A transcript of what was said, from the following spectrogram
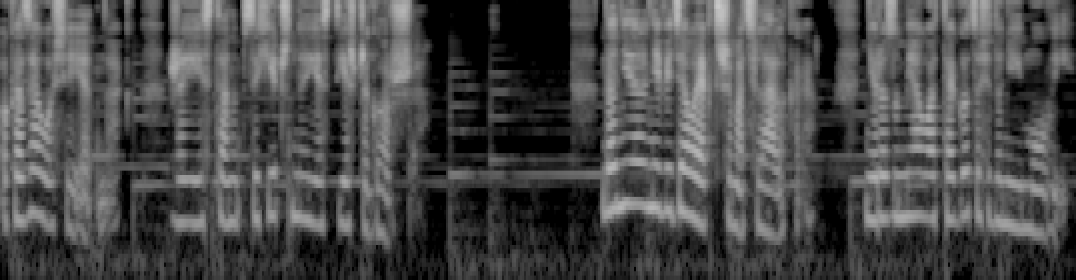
okazało się jednak, że jej stan psychiczny jest jeszcze gorszy. Daniel nie wiedziała, jak trzymać lalkę. Nie rozumiała tego, co się do niej mówi,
